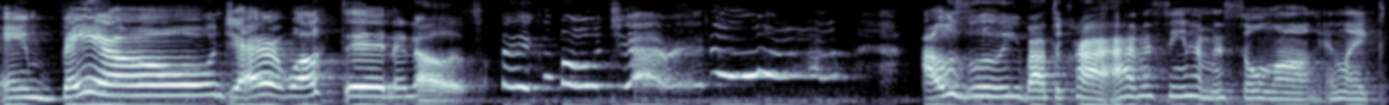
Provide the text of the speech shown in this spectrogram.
and bam, Jared walked in and I was like, oh, Jared. ah." I was literally about to cry. I haven't seen him in so long. And like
